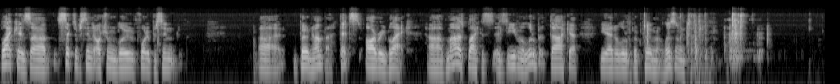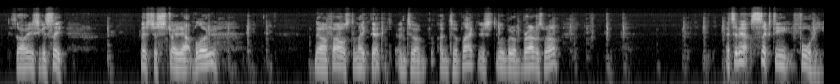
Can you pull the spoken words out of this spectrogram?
black is 60% uh, ultramarine blue, 40% uh, burnt umber. That's ivory black. Uh, Mars black is, is, even a little bit darker. You add a little bit of permanent alizarin to it. So as you can see, that's just straight out blue. Now if I was to make that into a, into a black, just a little bit of brown as well. It's about 60-40.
